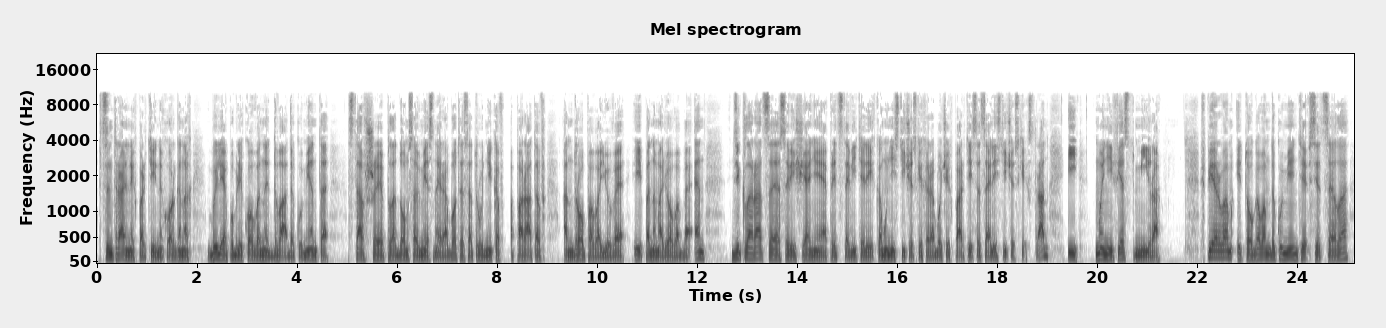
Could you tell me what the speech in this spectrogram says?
в центральных партийных органах были опубликованы два документа, ставшие плодом совместной работы сотрудников аппаратов Андропова ЮВ и Пономарева БН Декларация совещания представителей коммунистических и рабочих партий социалистических стран и Манифест мира. В первом итоговом документе всецело –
